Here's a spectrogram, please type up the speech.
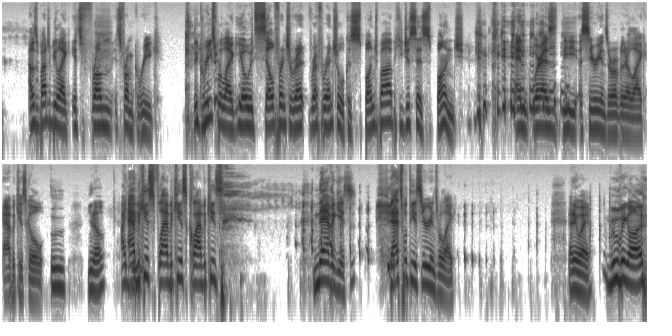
I was about to be like, it's from it's from Greek. The Greeks were like, yo, it's self-referential because SpongeBob, he just says sponge. And whereas the Assyrians are over there like abacus go, uh, you know? I do- Abacus, flavicus, clavicus, navigus. That's what the Assyrians were like. Anyway, moving on.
